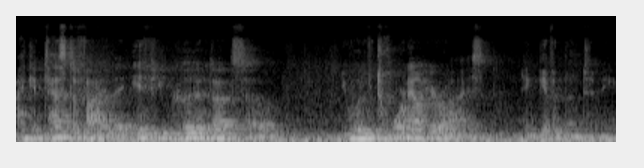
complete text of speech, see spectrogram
I can testify that if you could have done so, you would have torn out your eyes and given them to me.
